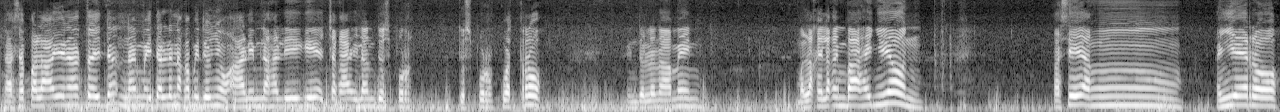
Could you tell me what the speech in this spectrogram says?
Nasa palayan na tayo, na may dala na kami doon yung anim na haligi at saka ilang 2 por 2 por 4. Yung dala namin. Malaki-laking bahay nyo yun. Kasi ang anyero,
